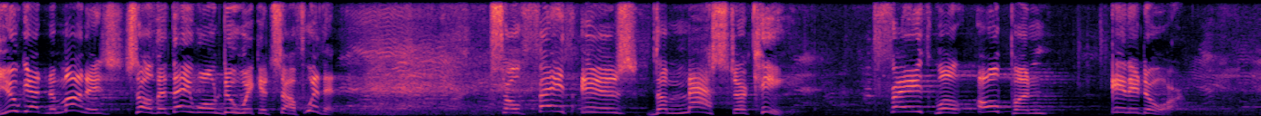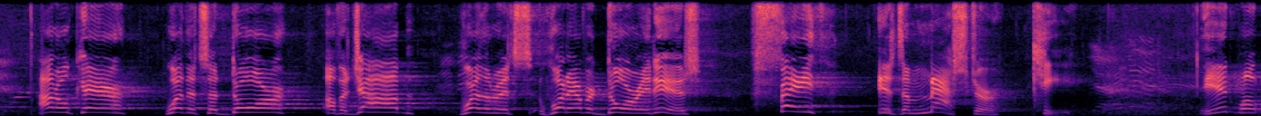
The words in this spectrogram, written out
You getting the money so that they won't do wicked stuff with it. So faith is the master key. Faith will open any door. I don't care whether it's a door of a job, whether it's whatever door it is, faith is the master key. It will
